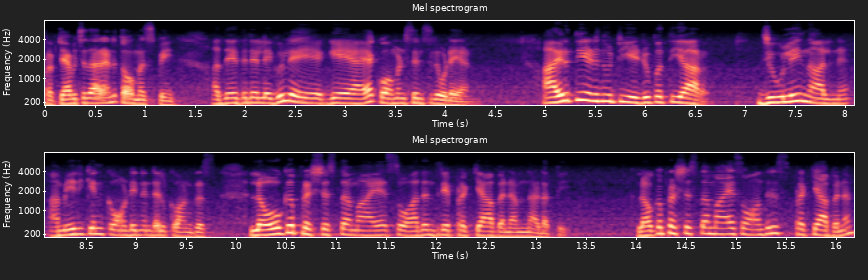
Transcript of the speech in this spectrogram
പ്രഖ്യാപിച്ചതാരാണ് തോമസ് പെയിൻ. അദ്ദേഹത്തിന്റെ ലഘുലേഖയായ കോമൺ സെൻസിലൂടെയാണ്. ആയിരത്തി എഴുന്നൂറ്റി എഴുപത്തി ആറ് ജൂലൈ നാലിന് അമേരിക്കൻ കോണ്ടിനെന്റൽ കോൺഗ്രസ് ലോക പ്രശസ്തമായ സ്വാതന്ത്ര്യ പ്രഖ്യാപനം നടത്തി. ലോക പ്രശസ്തമായ സ്വാതന്ത്ര്യ പ്രഖ്യാപനം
